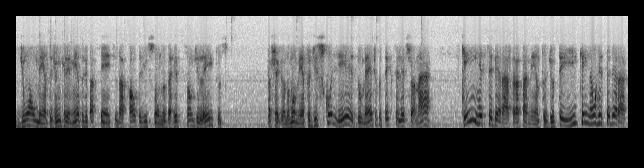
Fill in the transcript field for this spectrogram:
de um aumento, de um incremento de pacientes, da falta de insumos, da redução de leitos, está chegando o momento de escolher, do médico ter que selecionar quem receberá tratamento de UTI e quem não receberá.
